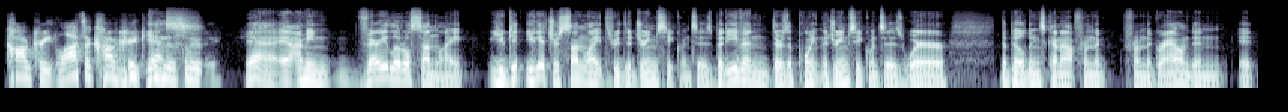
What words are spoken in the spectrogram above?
concrete, lots of concrete in this movie. yeah i mean very little sunlight. You get you get your sunlight through the dream sequences but even there's a point in the dream sequences where the buildings come out from the from the ground and it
